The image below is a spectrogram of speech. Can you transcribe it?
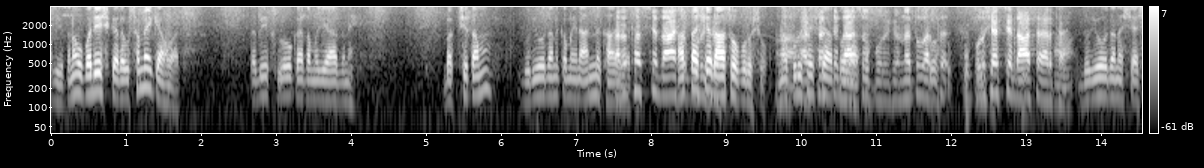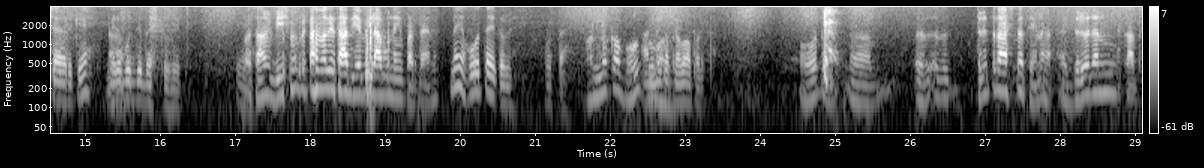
अब इतना उपदेश कर रहे उस समय क्या हुआ था? तभी एक श्लोक आता मुझे याद नहीं। बक्षितम दुर्योधन का मैंने अन्न खा अर्थस्य दास पुरुषो। न पुरुष तो हाँ दुर्योधन से करके मेरी बुद्धि भ्रष्ट हुई थी। और स्वामी भीष्म पितामह के साथ ये भी लागू नहीं पड़ता है ना? नहीं होता है कभी होता है। अन्न का बहुत अन्न का प्रभाव पड़ता है। वो तो धृतराष्ट्र थे ना दुर्योधन का तो।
